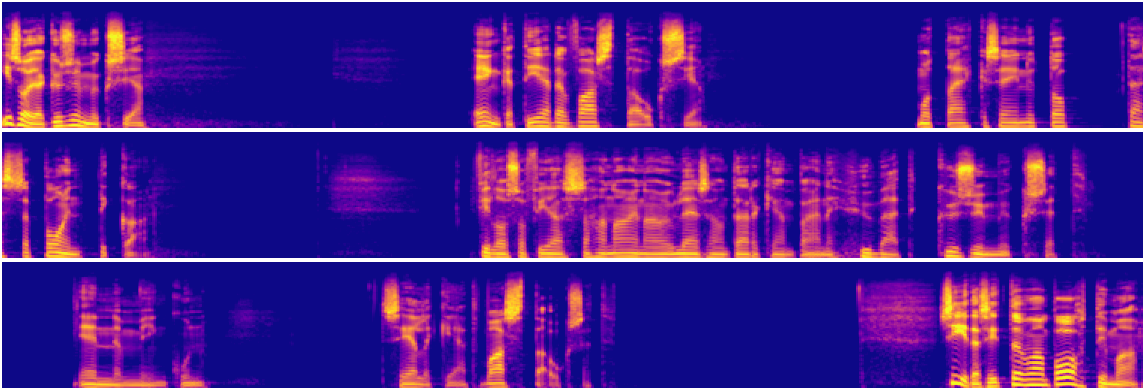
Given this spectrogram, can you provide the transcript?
Isoja kysymyksiä. Enkä tiedä vastauksia. Mutta ehkä se ei nyt ole tässä pointtikaan. Filosofiassahan aina yleensä on tärkeämpää ne hyvät kysymykset ennemmin kuin selkeät vastaukset. Siitä sitten vaan pohtimaan,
